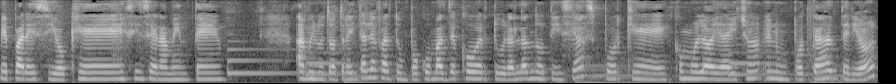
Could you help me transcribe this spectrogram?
me pareció que sinceramente a minuto 30 le faltó un poco más de cobertura las noticias porque, como lo había dicho en un podcast anterior,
